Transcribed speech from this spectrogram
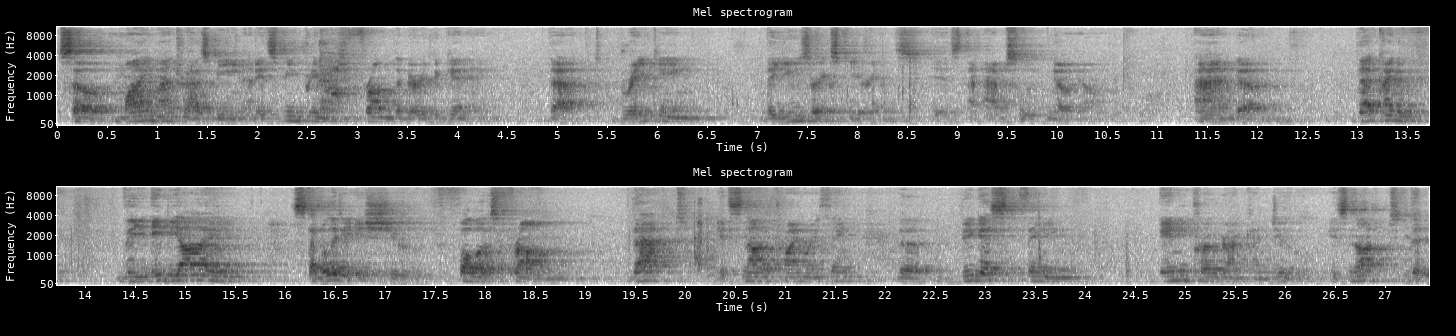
so my mantra has been, and it's been pretty much from the very beginning, that breaking the user experience is an absolute no-no. And uh, that kind of, the ABI stability issue follows from that. It's not a primary thing. The biggest thing any program can do is not the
